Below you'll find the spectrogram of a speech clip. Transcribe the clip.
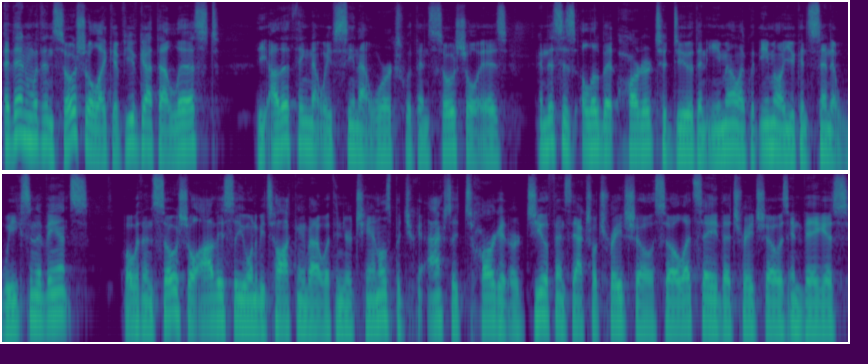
And then within social, like if you've got that list, the other thing that we've seen that works within social is, and this is a little bit harder to do than email. Like with email, you can send it weeks in advance. But within social, obviously you want to be talking about it within your channels, but you can actually target or geofence the actual trade show. So let's say the trade show is in Vegas.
